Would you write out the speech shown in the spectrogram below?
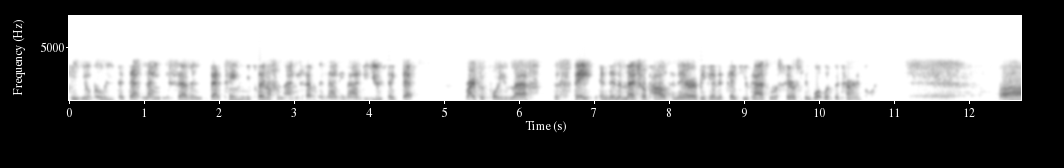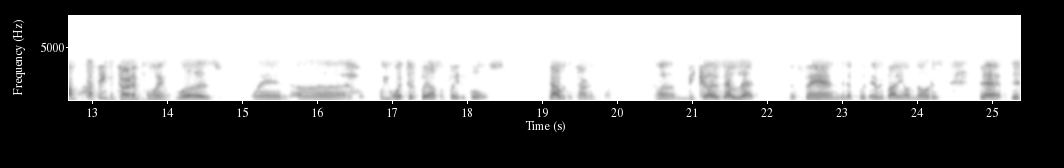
do you believe that that 97, that team you played on from 97 to 99, do you think that right before you left, the state and then the metropolitan area began to take you guys more seriously? What was the turning point? Um, I think the turning point was when uh, we went to the playoffs and played the Bulls. That was the turning point um, because that let the fans and that put everybody on notice that this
